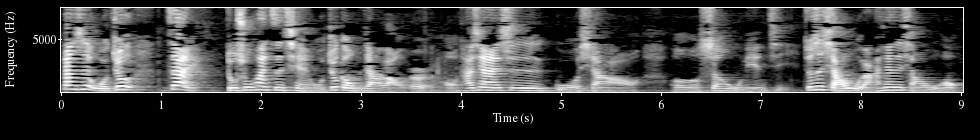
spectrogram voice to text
但是我就在读书会之前，我就跟我们家老二哦，他现在是国小呃升五年级，就是小五啦，他现在是小五哦。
